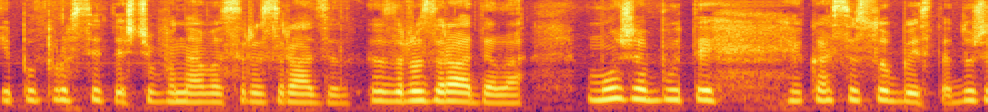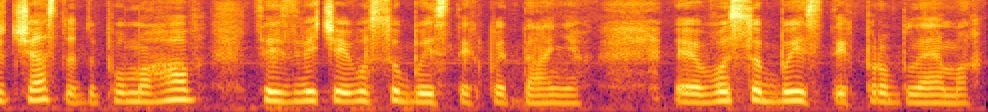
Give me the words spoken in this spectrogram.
і попросити, щоб вона вас розрадила. Може бути якась особиста. Дуже часто допомагав цей звичай в особистих питаннях, е, в особистих проблемах,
